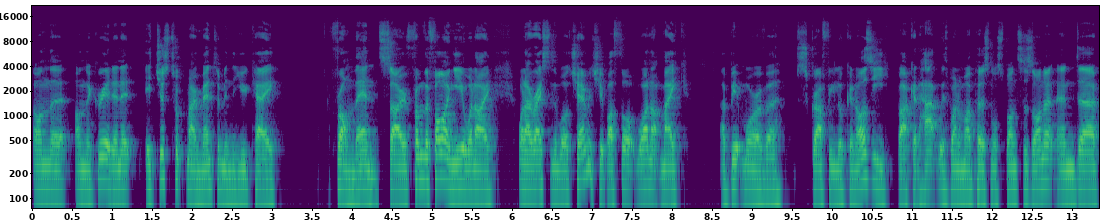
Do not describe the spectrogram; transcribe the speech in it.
on the on the grid, and it it just took momentum in the UK from then. So from the following year, when I when I raced in the World Championship, I thought, why not make a bit more of a scruffy looking Aussie bucket hat with one of my personal sponsors on it, and uh,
